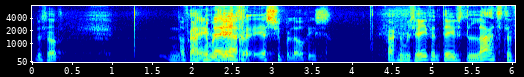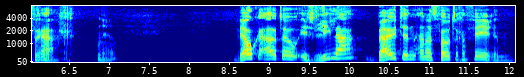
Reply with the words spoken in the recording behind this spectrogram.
dus dat. Oké, Vraag nummer nee, ja, 7. ge- ja, super logisch. Vraag nummer 7 en tevens de laatste vraag. Ja. Welke auto is lila buiten aan het fotograferen?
